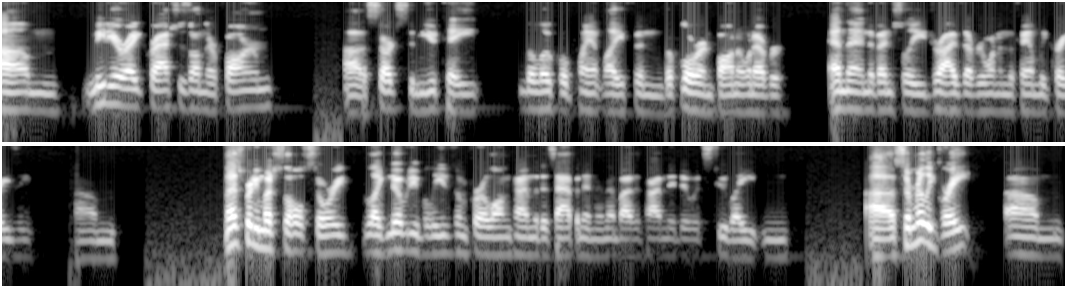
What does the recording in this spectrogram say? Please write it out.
Um, meteorite crashes on their farm, uh, starts to mutate the local plant life and the flora and fauna, whatever, and then eventually drives everyone in the family crazy. Um, that's pretty much the whole story. Like nobody believes them for a long time that it's happening, and then by the time they do, it's too late. And uh, some really great um,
